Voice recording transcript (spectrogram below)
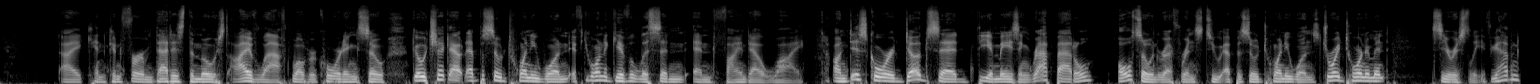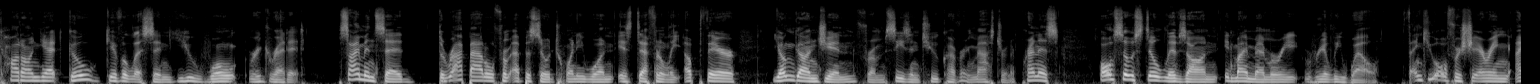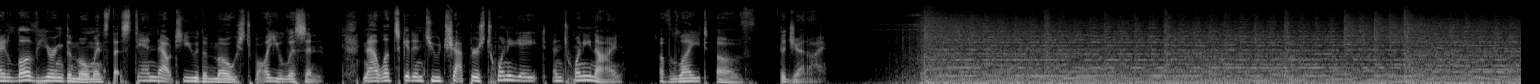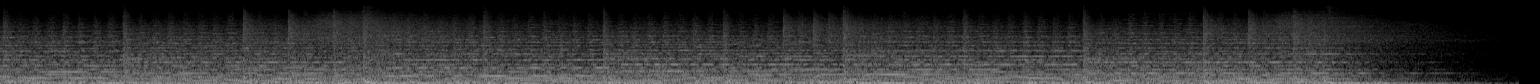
I can confirm that is the most I've laughed while recording, so go check out episode 21 if you want to give a listen and find out why. On Discord, Doug said, The amazing rap battle, also in reference to episode 21's droid tournament. Seriously, if you haven't caught on yet, go give a listen. You won't regret it. Simon said, the rap battle from episode 21 is definitely up there. Young Gun Jin from season 2 covering Master and Apprentice also still lives on in my memory really well. Thank you all for sharing. I love hearing the moments that stand out to you the most while you listen. Now let's get into chapters 28 and 29 of Light of the Jedi.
